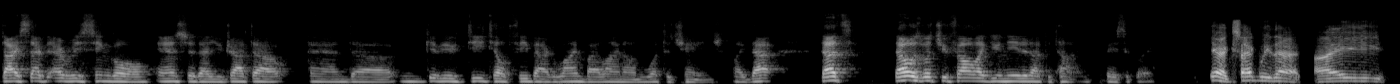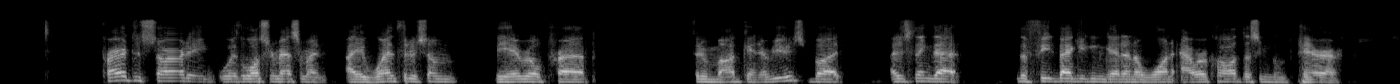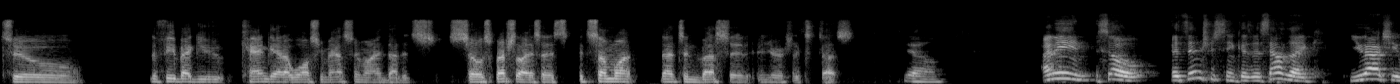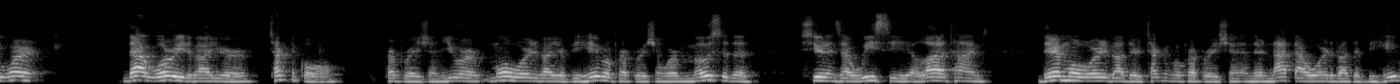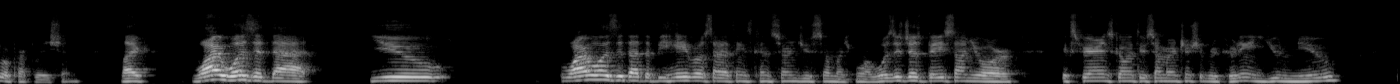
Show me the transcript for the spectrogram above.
dissect every single answer that you draft out and uh, give you detailed feedback line by line on what to change. Like that. That's that was what you felt like you needed at the time, basically. Yeah, exactly that. I prior to starting with Wall Street Mastermind, I went through some behavioral prep through mock interviews, but I just think that the feedback you can get on a one hour call doesn't compare to the feedback you can get at Wall Street Mastermind that it's so specialized. It's, it's somewhat that's invested in your success. Yeah. I mean, so it's interesting because it sounds like you actually weren't that worried about your technical preparation. You were more worried about your behavioral preparation, where most of the students that we see, a lot of times, they're more worried about their technical preparation and they're not that worried about their behavioral preparation. Like, why was it that you why was it that the behavioral side of things concerned you so much more? Was it just based on your experience going through summer internship recruiting and you knew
